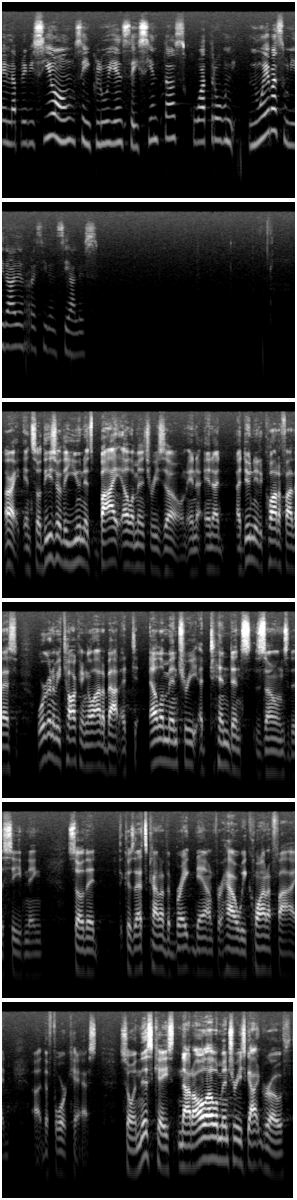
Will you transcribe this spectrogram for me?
En la previsión se incluyen 604 uni nuevas unidades residenciales. All right, and so these are the units by elementary zone. And, and I, I do need to quantify this. We're going to be talking a lot about at elementary attendance zones this evening, so that, because that's kind of the breakdown for how we quantified uh, the forecast. So in this case, not all elementaries got growth,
